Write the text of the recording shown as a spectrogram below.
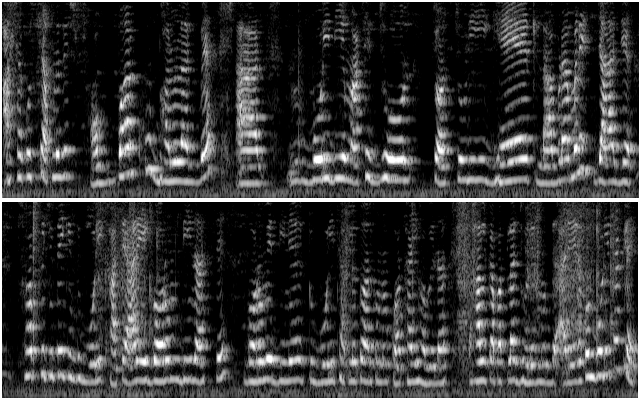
আশা করছি আপনাদের সবার খুব ভালো লাগবে। আর বড়ি দিয়ে মাছের ঝোল, চচ্চড়ি, ঘ্যাট, লাবড়া মানে যা যা, সব কিছুতেই কিন্তু বড়ি খাটে। আর এই গরম দিন আসছে, গরমের দিনে একটু বড়ি থাকলে তো আর কোনো কথাই হবে না। হালকা পাতলা ঝোলের মধ্যে, আর এরকম বড়ি থাকলে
